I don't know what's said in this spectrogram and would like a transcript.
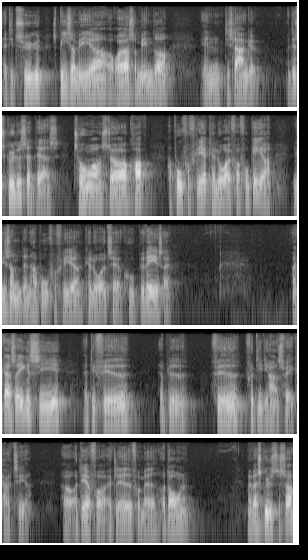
at de tykke spiser mere og rører sig mindre end de slanke. Men det skyldes, at deres tungere, større krop har brug for flere kalorier for at fungere, ligesom den har brug for flere kalorier til at kunne bevæge sig. Man kan altså ikke sige, at de fede er blevet fede, fordi de har en svag karakter, og derfor er glade for mad og dogne. Men hvad skyldes det så?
